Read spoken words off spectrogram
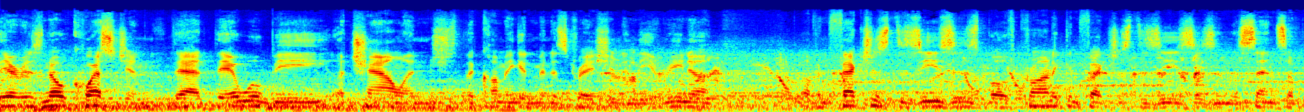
There is no question that there will be a challenge the coming administration in the arena of infectious diseases, both chronic infectious diseases in the sense of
